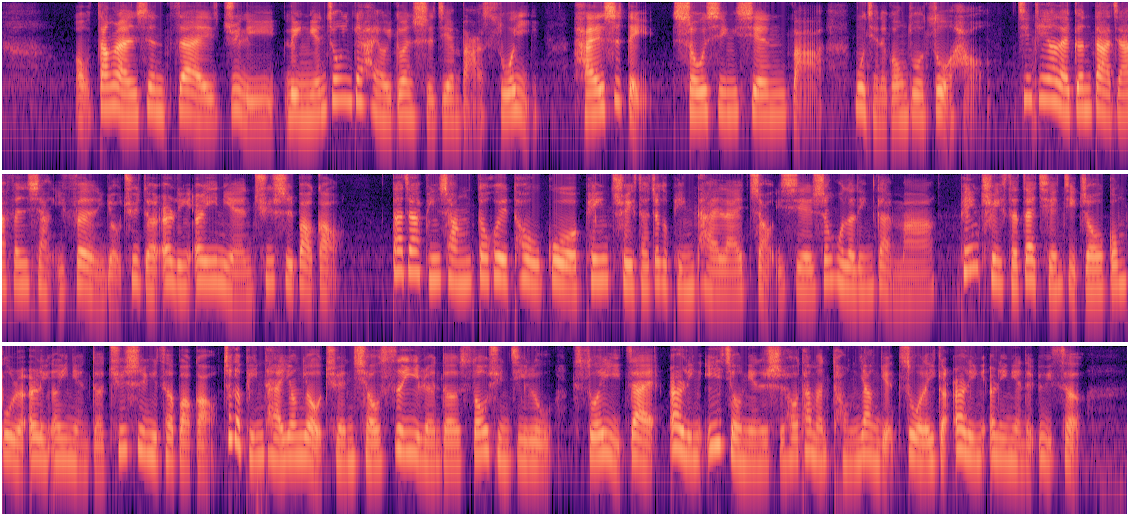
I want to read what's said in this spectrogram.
哦，当然，现在距离领年终应该还有一段时间吧，所以还是得。收心，先把目前的工作做好。今天要来跟大家分享一份有趣的二零二一年趋势报告。大家平常都会透过 Pinterest 这个平台来找一些生活的灵感吗？Pinterest 在前几周公布了二零二一年的趋势预测报告。这个平台拥有全球四亿人的搜寻记录，所以在二零一九年的时候，他们同样也做了一个二零二零年的预测。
